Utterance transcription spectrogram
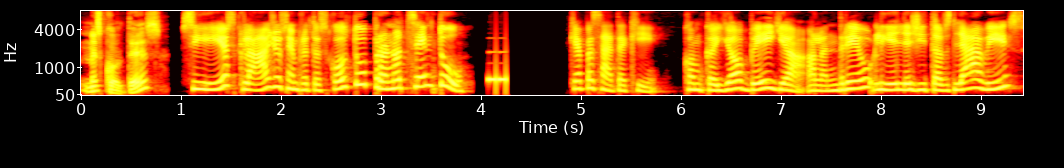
M'escoltes? Sí, és clar, jo sempre t'escolto, però no et sento. Què ha passat aquí? Com que jo veia a l'Andreu, li he llegit els llavis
